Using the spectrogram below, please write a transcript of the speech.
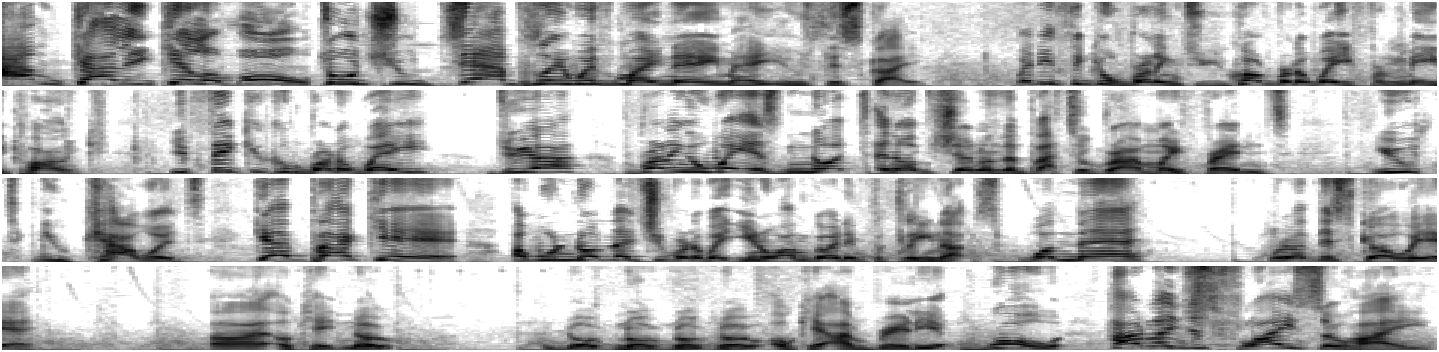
I'm Callie, kill them all! Don't you dare play with my name! Hey, who's this guy? Where do you think you're running to? You can't run away from me, punk. You think you can run away? Do ya? Running away is not an option on the battleground, my friend. You, you coward. Get back here. I will not let you run away. You know what? I'm going in for cleanups. One there. What about this girl here? Uh, okay, no. No, no, no, no. Okay, I'm really... Whoa, how did I just fly so high?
